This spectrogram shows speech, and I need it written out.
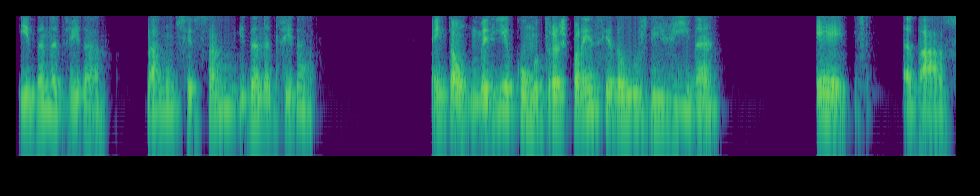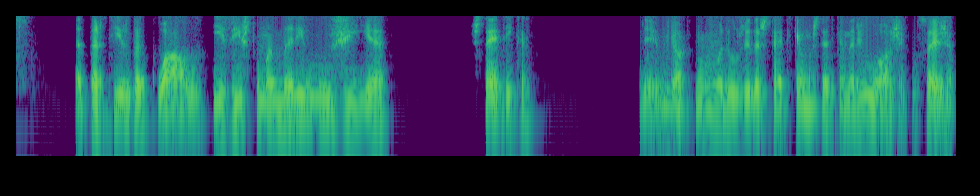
e da natividade, da anunciação e da natividade. Então, Maria, como transparência da luz divina, é a base a partir da qual existe uma mariologia estética. É, melhor, não é uma mariologia da estética, é uma estética mariológica. Ou seja,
